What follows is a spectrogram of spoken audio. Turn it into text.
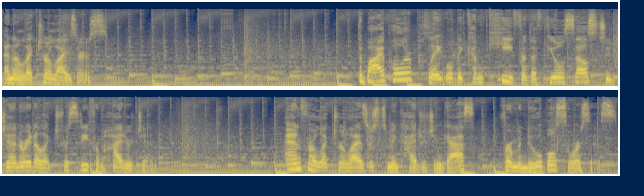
and electrolyzers. The bipolar plate will become key for the fuel cells to generate electricity from hydrogen and for electrolyzers to make hydrogen gas from renewable sources.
